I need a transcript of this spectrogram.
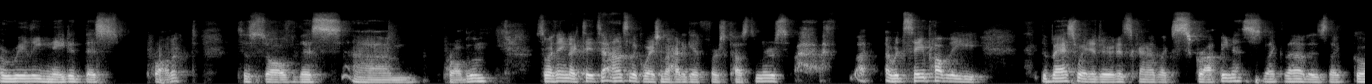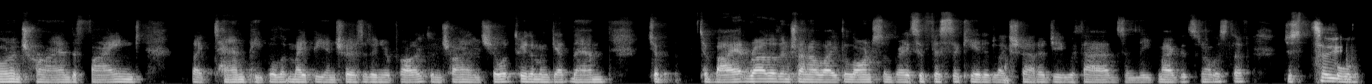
I really needed this product to solve this um, problem. So i think like to, to, answer the question about how to get first customers I, I would say probably the best way to do it is kind of like scrappiness like that is like going and trying to find like 10 people that might be interested in your product and try and show it to them and get them to to buy it rather than trying to like launch some very sophisticated like strategy with ads and lead magnets and all this stuff. Just so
